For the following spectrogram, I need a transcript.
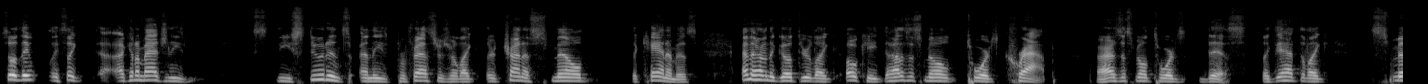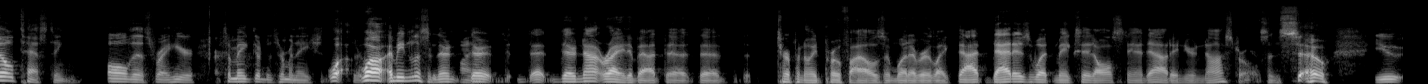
So they, it's like I can imagine these these students and these professors are like they're trying to smell the cannabis and they're having to go through like okay how does it smell towards crap or how does it smell towards this like they have to like smell testing all this right here to make their determination Well, well, I mean, listen, they're they're they're they're not right about the, the the terpenoid profiles and whatever like that. That is what makes it all stand out in your nostrils. And so, you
